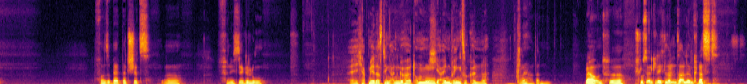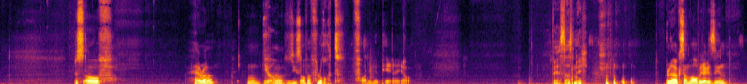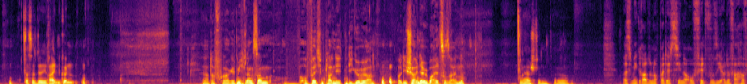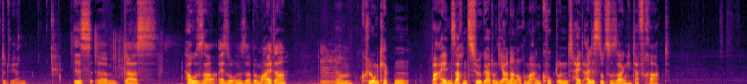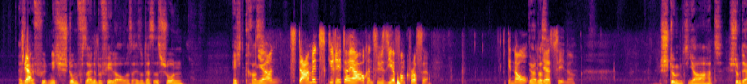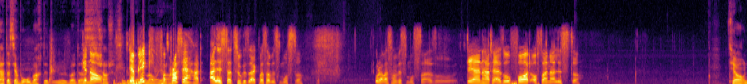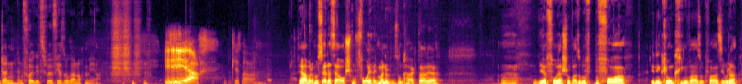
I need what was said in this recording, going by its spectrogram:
Von The Bad Batch jetzt. Äh, finde ich sehr gelungen. Äh, Ich habe mir das Ding angehört, um Mhm. mich hier einbringen zu können. Ne? Ja, dann. Ja, und äh, schlussendlich landen sie alle im Knast. Bis auf Hera. Und Ja. ja. sie ist auf der Flucht vor dem Imperium. Wer ist das nicht? Blurks haben wir auch wieder gesehen. Dass sie die reiten können. Ja, da frage ich mich langsam, auf welchem Planeten die gehören. Weil die scheinen ja überall zu sein, ne? Ja, stimmt. Ja. Was mir gerade noch bei der Szene auffällt, wo sie alle verhaftet werden, ist, ähm, dass Hauser, also unser bemalter ähm, Klon-Captain, bei allen Sachen zögert und die anderen auch immer anguckt und halt alles sozusagen hinterfragt. Also Ja. er führt nicht stumpf seine Befehle aus. Also das ist schon echt krass. Ja, und damit gerät er ja auch ins Visier von Crosshair. Genau Ja, in der Szene. Stimmt, ja, hat. Stimmt, er hat das ja beobachtet über das Genau. Scharfschützengewehr. Der Blick genau, von ja. Crosshair hat alles dazu gesagt, was er wissen musste. Oder was man wissen musste. Also, den hatte er sofort auf seiner Liste. Tja, und dann in Folge 12 ja sogar noch mehr. Ja, genau. Ja, aber da müsste er das ja auch schon vorher. Ich meine, so ein Charakter, der äh, wie er vorher schon war, also be bevor in den Klonkriegen war, so quasi. Oder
